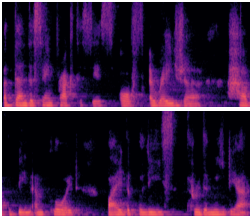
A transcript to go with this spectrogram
But then the same practices of erasure have been employed by the police through the media.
